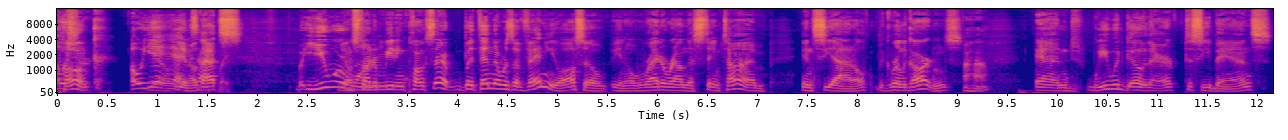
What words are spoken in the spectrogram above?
Oh, sure. punk. Oh, yeah, you know, yeah, you know exactly. that's But you were you know, started meeting punks there. But then there was a venue also, you know, right around the same time in Seattle, the Gorilla Gardens, uh huh. And we would go there to see bands,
